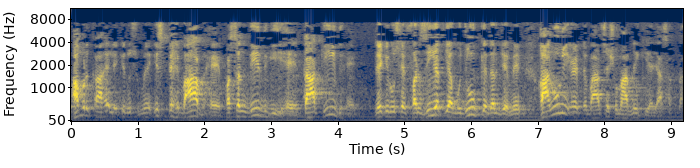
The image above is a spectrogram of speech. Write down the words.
امر کا ہے، لیکن اس میں استحباب ہے، پسندیدگی ہے، تاکید ہے، لیکن اسے فرضیت یا وجوب کے درجے میں قانونی اعتبار سے شمار نہیں کیا جا سکتا۔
